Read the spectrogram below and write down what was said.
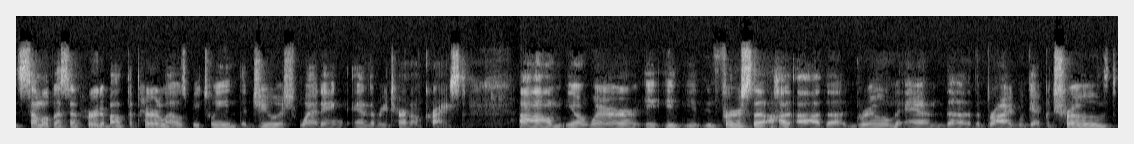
some of us have heard about the parallels between the Jewish wedding and the return of Christ. Um, you know, where it, it, first the, uh, the groom and the, the bride would get betrothed.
